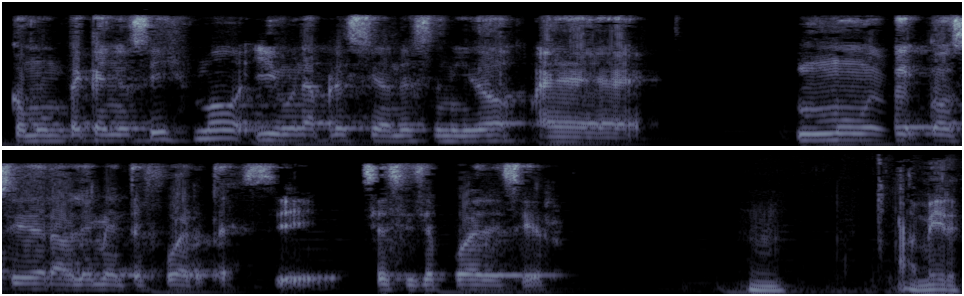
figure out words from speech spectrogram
como un pequeño sismo y una presión de sonido eh, muy considerablemente fuerte, si, si así se puede decir. Amir,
